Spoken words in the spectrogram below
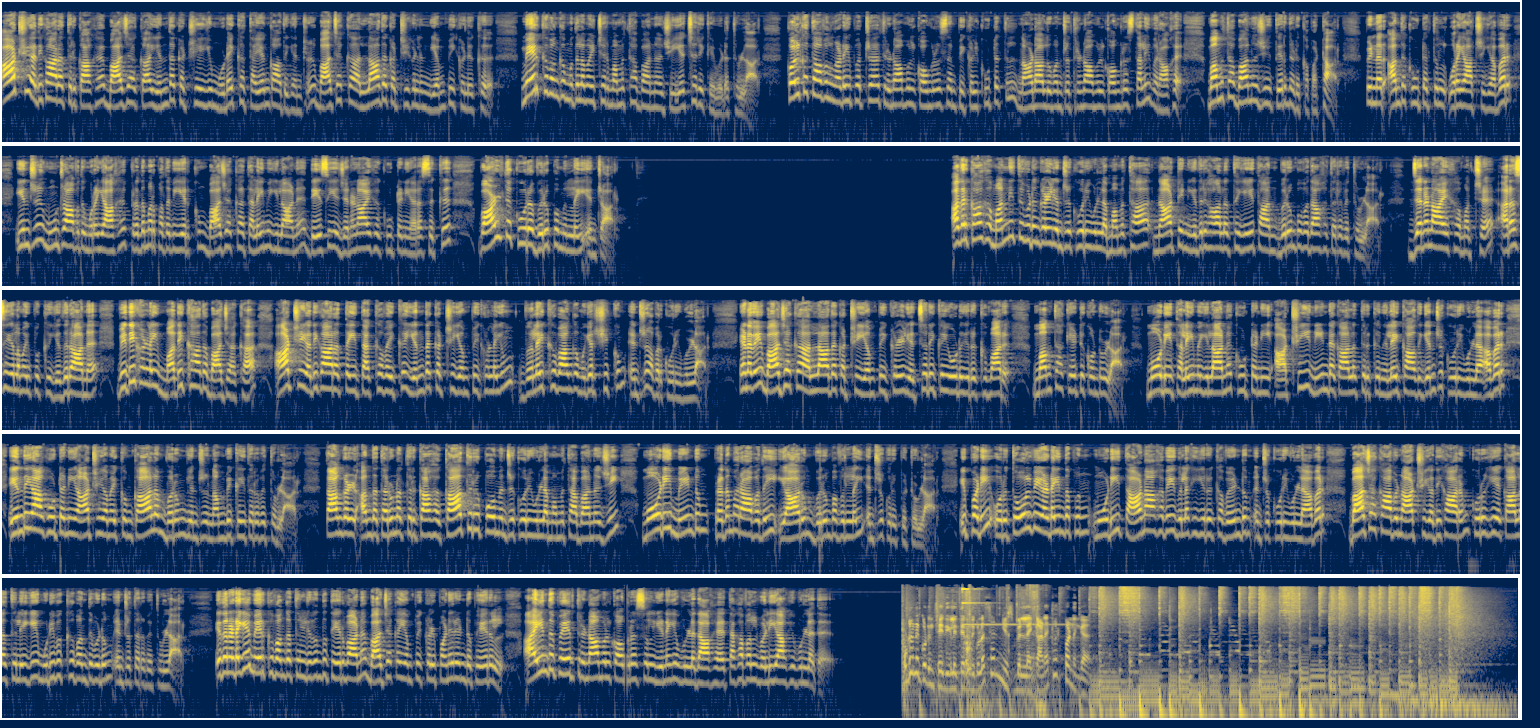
ஆட்சி அதிகாரத்திற்காக பாஜக எந்த கட்சியையும் உடைக்க தயங்காது என்று பாஜக அல்லாத கட்சிகளின் எம்பிக்களுக்கு மேற்கு வங்க முதலமைச்சர் மமதா பானர்ஜி எச்சரிக்கை விடுத்துள்ளார். கொல்கத்தாவில் நடைபெற்ற திரிணாமுல் காங்கிரஸ் எம்பிக்கள் கூட்டத்தில் நாடாளுமன்ற திரிணாமுல் காங்கிரஸ் தலைவராக மமதா பானர்ஜி தேர்ந்தெடுக்கப்பட்டார். பின்னர் அந்த கூட்டத்தில் உரையாற்றிய அவர் இன்று மூன்றாவது முறையாக பிரதமர் பதவியேற்கும் பாஜக தலைமையிலான தேசிய ஜனநாயக கூட்டணி அரசுக்கு வாழ்த்து கூற விருப்பமில்லை என்றார். அதற்காக மன்னித்து விடுங்கள் என்று கூறியுள்ள மமதா நாட்டின் எதிர்காலத்தையே தான் விரும்புவதாக தெரிவித்துள்ளார். ஜனநாயகமற்ற அரசியலமைப்புக்கு எதிரான விதிகளை மதிக்காத பாஜக ஆட்சி அதிகாரத்தை தக்க வைக்க எந்த கட்சி எம்பிக்களையும் விலைக்கு வாங்க முயற்சிக்கும் என்று அவர் கூறியுள்ளார். எனவே பாஜக அல்லாத கட்சி எம்பிக்கள் எச்சரிக்கையோடு இருக்குமாறு மம்தா கேட்டுக்கொண்டுள்ளார். மோடி தலைமையிலான கூட்டணி ஆட்சி நீண்ட காலத்திற்கு நிலைக்காது என்று கூறியுள்ள அவர் இந்தியா கூட்டணி ஆட்சி அமைக்கும் காலம் வரும் என்று நம்பிக்கை தெரிவித்துள்ளார். தாங்கள் அந்த தருணத்திற்காக காத்திருப்போம் என்று கூறியுள்ள மமதா பானர்ஜி மோடி மீண்டும் பிரதமராவதை யாரும் விரும்பவில்லை என்று குறிப்பிட்டுள்ளார். இப்படி ஒரு தோல்வி அடைந்த பின் மோடி தானாகவே விலகியிருக்க வேண்டும் என்று கூறியுள்ள அவர் பாஜகவின் ஆட்சி அதிகாரம் குறுகிய காலத்திலேயே முடிவுக்கு வந்துவிடும் என்று தெரிவித்துள்ளார். இதனிடையே மேற்கு வங்கத்தில் இருந்து தேர்வான பாஜக எம்பிக்கள் பனிரெண்டு பேரில் ஐந்து பேர் திரிணாமுல் காங்கிரஸில் இணைய உள்ளதாக தகவல் வெளியாகியுள்ளது உடனுக்குடன் செய்திகளை தெரிந்து கொள்ள சன் நியூஸ் பெல் கிளிக் பண்ணுங்க.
